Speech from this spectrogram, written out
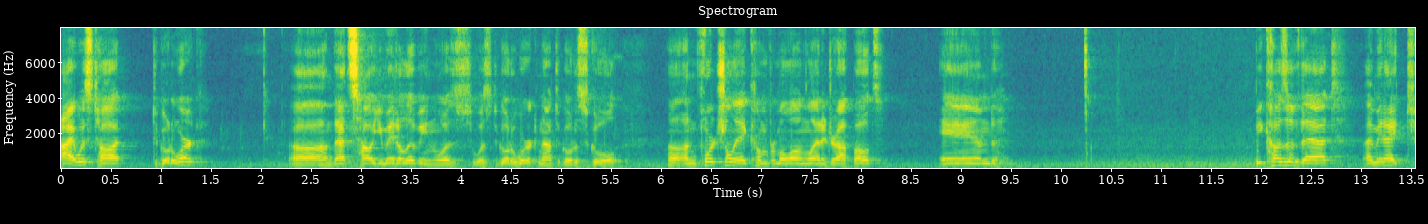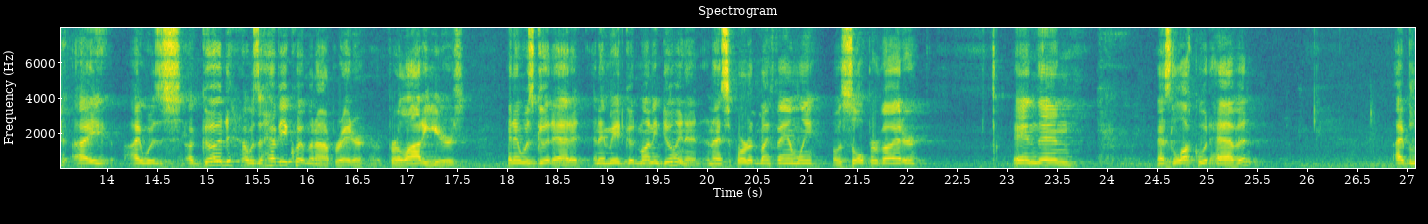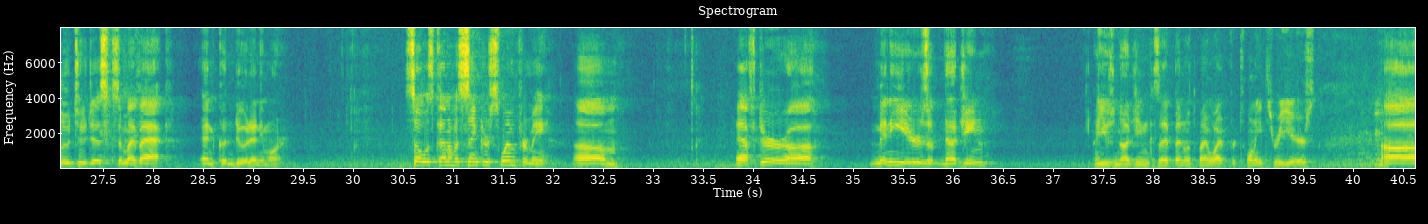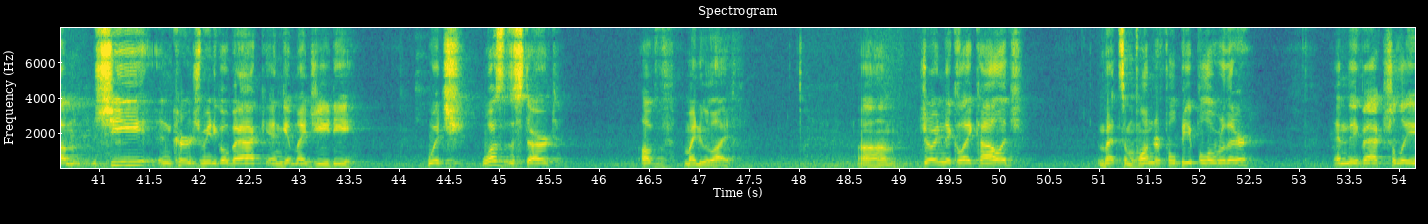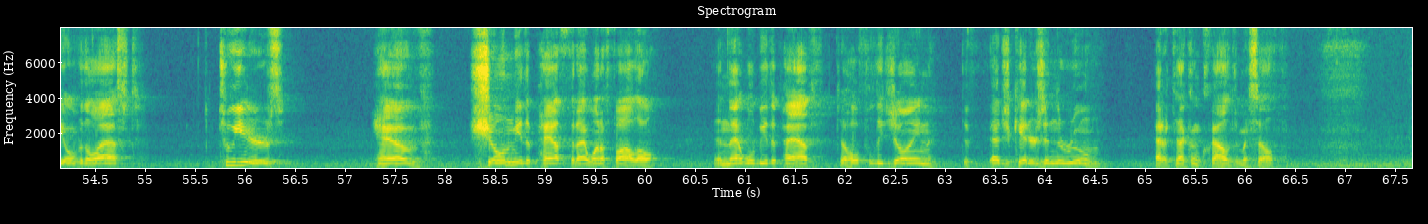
I was taught to go to work. Uh, that's how you made a living was was to go to work, not to go to school. Uh, unfortunately, I come from a long line of dropouts, and because of that, I mean, I, I, I was a good, I was a heavy equipment operator for a lot of years, and I was good at it, and I made good money doing it, and I supported my family. I was sole provider, and then, as luck would have it, I blew two discs in my back and couldn't do it anymore. So it was kind of a sink or swim for me. Um, after uh, many years of nudging, I use nudging because I've been with my wife for 23 years. Um, she encouraged me to go back and get my GED, which was the start of my new life. Um, joined Nicolet College, met some wonderful people over there, and they've actually, over the last two years, have shown me the path that I want to follow, and that will be the path to hopefully join the educators in the room at a technical college myself.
